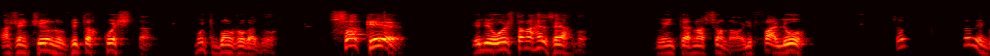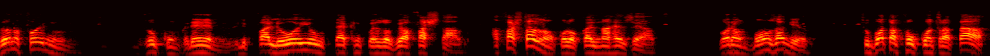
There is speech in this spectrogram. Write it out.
argentino Vitor Cuesta, muito bom jogador. Só que ele hoje está na reserva do Internacional. Ele falhou. Se eu não me engano, foi no jogo com o Grêmio. Ele falhou e o técnico resolveu afastá-lo. Afastá-lo não, colocar ele na reserva. Agora é um bom zagueiro. Se o Botafogo contratar,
